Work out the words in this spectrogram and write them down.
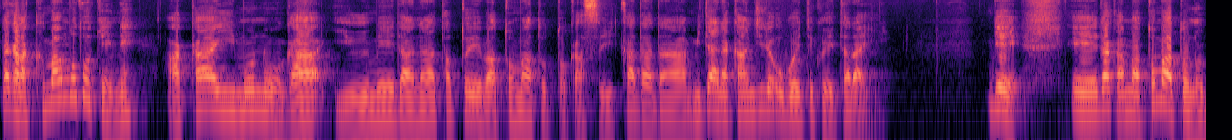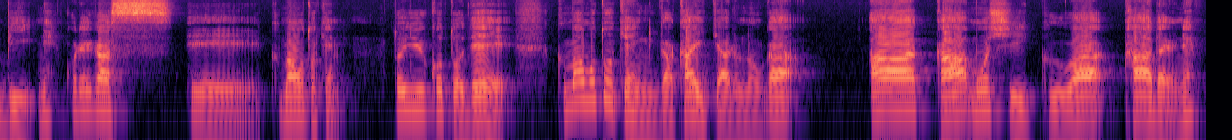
だから熊本県ね、赤いものが有名だな。例えばトマトとかスイカだな、みたいな感じで覚えてくれたらいい。で、えー、だからまあトマトの B ね、これが、えー、熊本県ということで、熊本県が書いてあるのが、あかもしくはかだよね。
